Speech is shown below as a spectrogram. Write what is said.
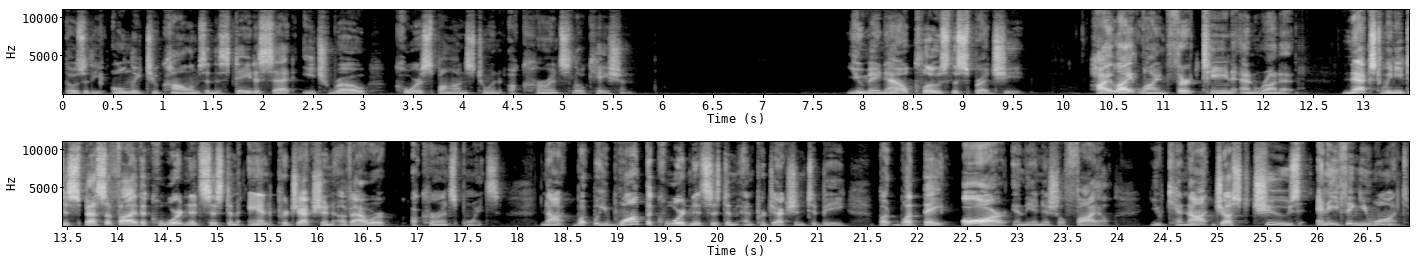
Those are the only two columns in this data set. Each row corresponds to an occurrence location. You may now close the spreadsheet. Highlight line 13 and run it. Next, we need to specify the coordinate system and projection of our occurrence points. Not what we want the coordinate system and projection to be, but what they are in the initial file. You cannot just choose anything you want.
